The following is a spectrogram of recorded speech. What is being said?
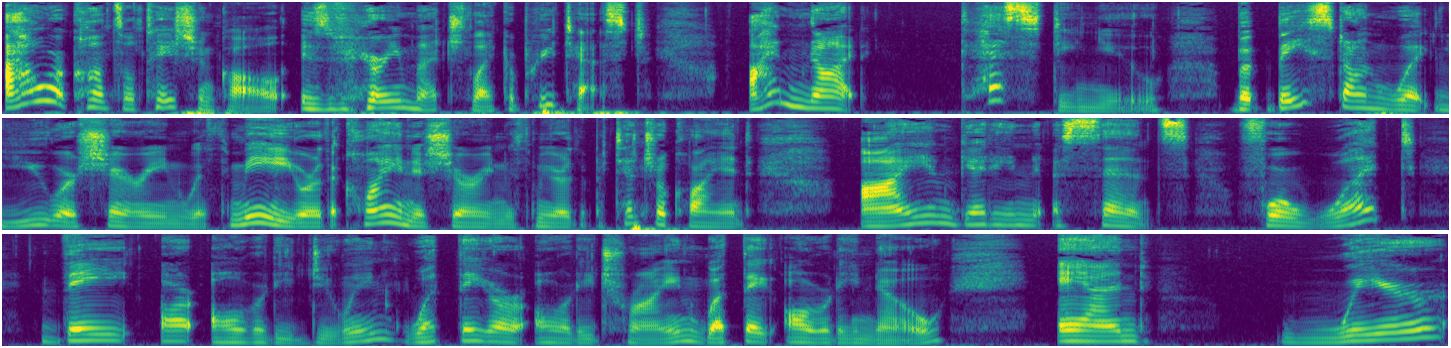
our consultation call is very much like a pretest. I'm not testing you, but based on what you are sharing with me, or the client is sharing with me, or the potential client, I am getting a sense for what they are already doing, what they are already trying, what they already know, and where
